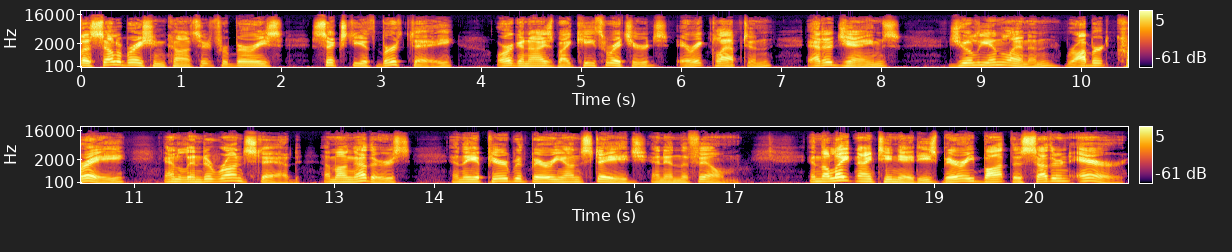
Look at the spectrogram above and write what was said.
a celebration concert for Berry's 60th birthday organized by Keith Richards, Eric Clapton, Etta James, Julian Lennon, Robert Cray, and Linda Ronstadt, among others, and they appeared with Berry on stage and in the film. In the late 1980s, Berry bought the Southern Air,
